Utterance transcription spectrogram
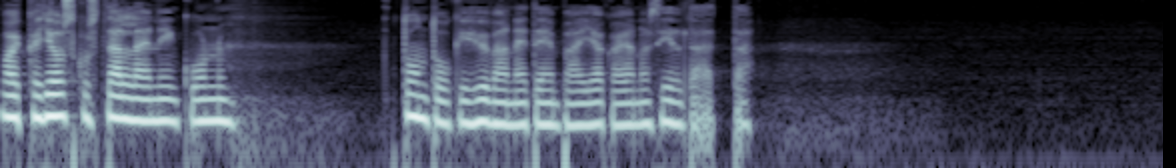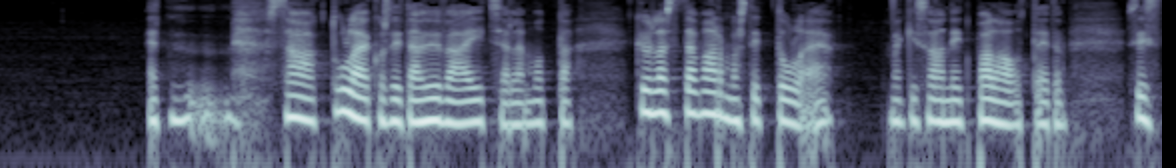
Vaikka joskus tälleen niin kuin tuntuukin hyvän eteenpäin jakajana siltä, että, että saa, tuleeko sitä hyvää itselle, mutta kyllä sitä varmasti tulee. Mäkin saan niitä palautteita. Siis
